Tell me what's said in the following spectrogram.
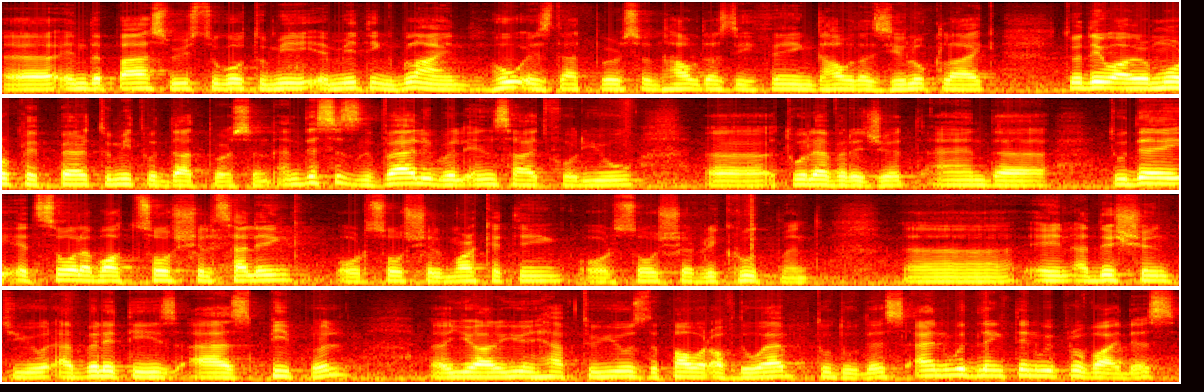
Uh, in the past, we used to go to a meeting blind. Who is that person? How does he think? How does he look like? Today, we are more prepared to meet with that person. And this is valuable insight for you uh, to leverage it. And uh, today, it's all about social selling or social marketing or social recruitment. Uh, in addition to your abilities as people, uh, you, are, you have to use the power of the web to do this. And with LinkedIn, we provide this.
